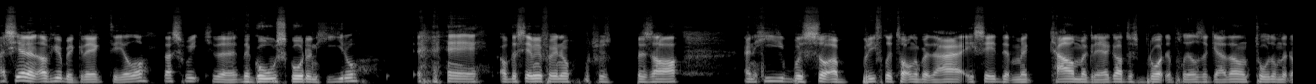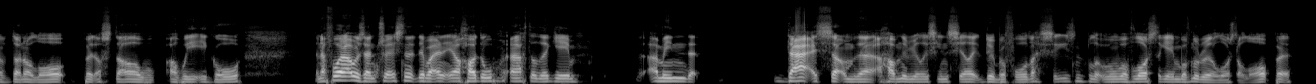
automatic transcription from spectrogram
I see an interview with Greg Taylor this week, the, the goal scoring hero eh, of the semi final, which was bizarre. And he was sort of briefly talking about that. He said that Cal McGregor just brought the players together and told them that they've done a lot, but there's still a way to go. And I thought that was interesting that they went into a huddle after the game. I mean, that, that is something that I haven't really seen Celtic do before this season. Look, when we've lost the game, we've not really lost a lot, but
